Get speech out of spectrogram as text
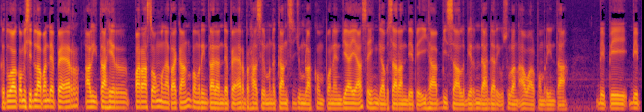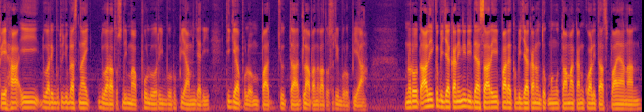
Ketua Komisi 8 DPR, Ali Tahir Parasong mengatakan pemerintah dan DPR berhasil menekan sejumlah komponen biaya sehingga besaran BPIH bisa lebih rendah dari usulan awal pemerintah. BP, BPHI 2017 naik Rp250.000 menjadi Rp34.800.000. Menurut Ali, kebijakan ini didasari pada kebijakan untuk mengutamakan kualitas pelayanan.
